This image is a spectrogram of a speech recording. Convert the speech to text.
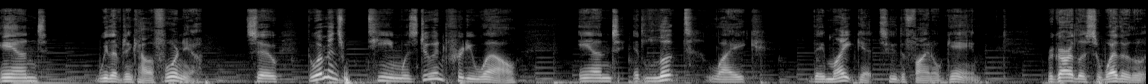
And we lived in California. So the women's team was doing pretty well, and it looked like they might get to the final game. Regardless of whether the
